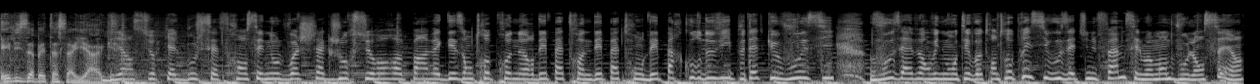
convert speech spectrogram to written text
Elisabeth Assayag. Bien sûr qu'elle bouge cette France et nous le voit chaque jour sur Europe 1 avec des entrepreneurs, des patronnes, des patrons, des parcours de vie. Peut-être que vous aussi, vous avez envie de monter votre entreprise. Si vous êtes une femme, c'est le moment de vous lancer. Hein.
